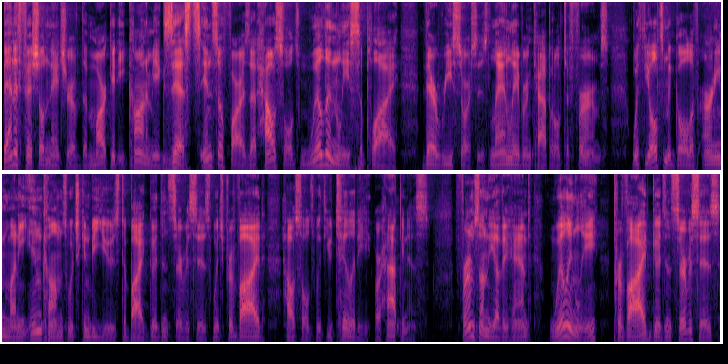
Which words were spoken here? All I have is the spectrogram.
beneficial nature of the market economy exists insofar as that households willingly supply their resources, land, labor, and capital to firms, with the ultimate goal of earning money incomes which can be used to buy goods and services which provide households with utility or happiness. Firms, on the other hand, willingly provide goods and services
